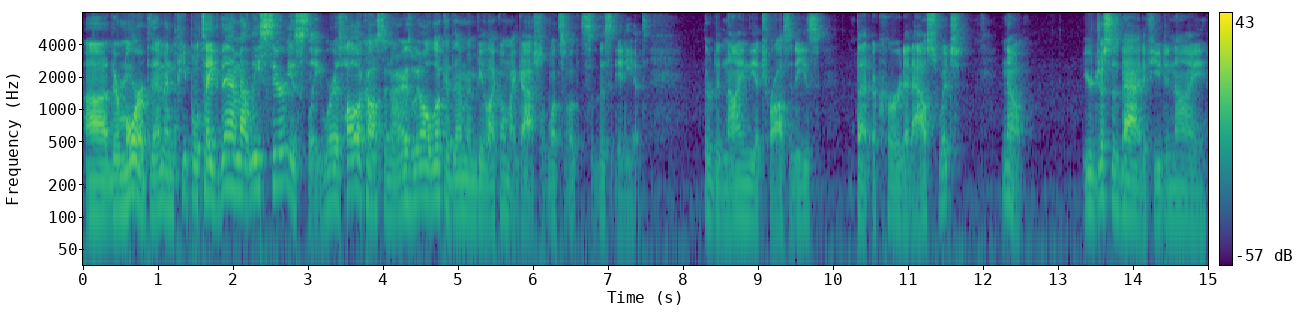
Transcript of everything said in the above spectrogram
uh, there are more of them and people take them at least seriously. Whereas Holocaust deniers, we all look at them and be like, oh my gosh, what's, what's this idiot? They're denying the atrocities that occurred at Auschwitz. No. You're just as bad if you deny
